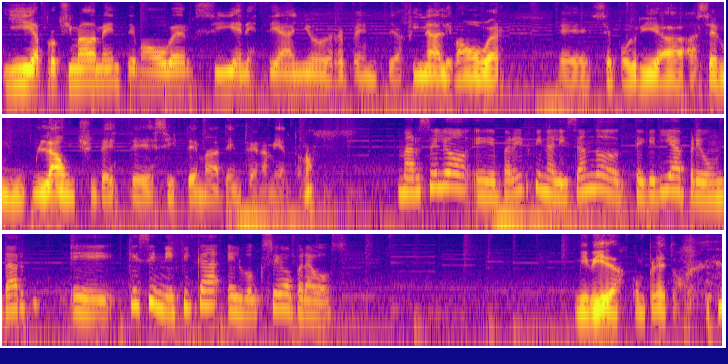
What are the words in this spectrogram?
y aproximadamente vamos a ver si en este año, de repente a finales, vamos a ver, eh, se podría hacer un launch de este sistema de entrenamiento, ¿no? Marcelo, eh, para ir finalizando, te quería preguntar, eh, ¿qué significa el boxeo para vos? Mi vida, completo.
